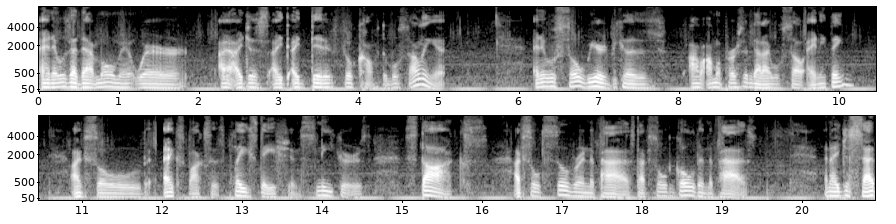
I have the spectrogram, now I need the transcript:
And it was at that moment where I, I just, I, I didn't feel comfortable selling it. And it was so weird because I'm, I'm a person that I will sell anything I've sold Xboxes, PlayStation, sneakers, stocks. I've sold silver in the past. I've sold gold in the past. And I just sat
